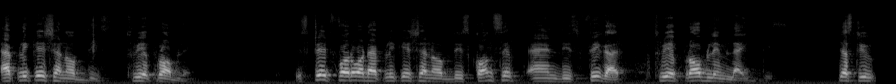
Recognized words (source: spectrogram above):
application of this through a problem. Straightforward application of this concept and this figure through a problem like this. Just you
